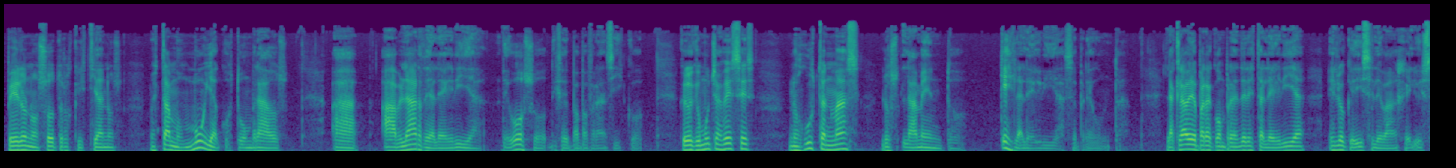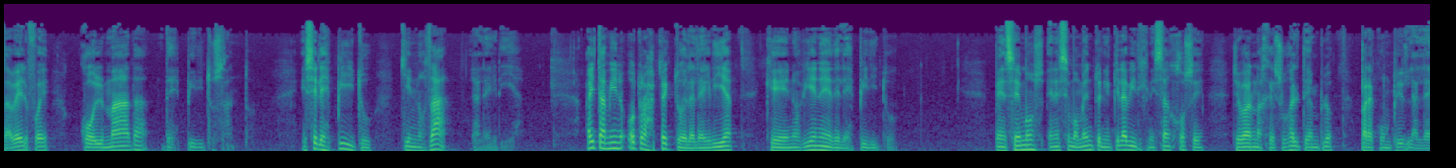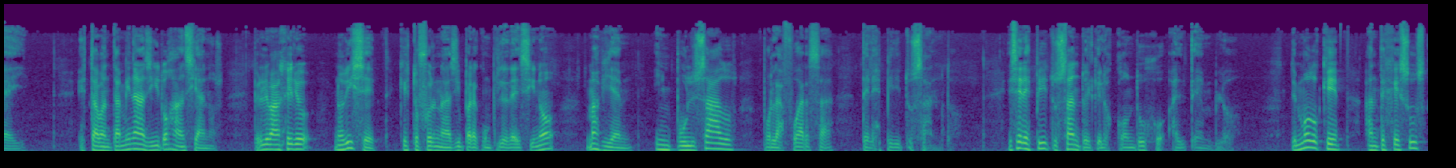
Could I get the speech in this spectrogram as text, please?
pero nosotros cristianos no estamos muy acostumbrados a, hablar de alegría, de gozo, dice el Papa Francisco. Creo que muchas veces nos gustan más los lamentos. ¿Qué es la alegría? se pregunta. La clave para comprender esta alegría es lo que dice el Evangelio. Isabel fue colmada de Espíritu Santo. Es el Espíritu quien nos da la alegría. Hay también otro aspecto de la alegría que nos viene del Espíritu. Pensemos en ese momento en el que la Virgen y San José llevaron a Jesús al templo para cumplir la ley. Estaban también allí dos ancianos, pero el Evangelio no dice que estos fueron allí para cumplir la ley, sino más bien impulsados por la fuerza del Espíritu Santo. Es el Espíritu Santo el que los condujo al templo. De modo que ante Jesús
